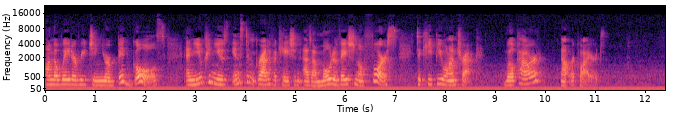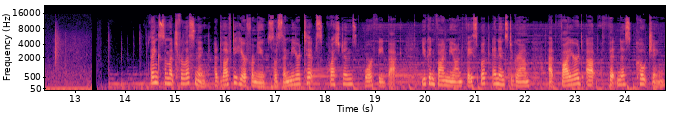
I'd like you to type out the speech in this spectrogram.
on the way to reaching your big goals, and you can use instant gratification as a motivational force to keep you on track. Willpower, not required. Thanks so much for listening. I'd love to hear from you, so send me your tips, questions, or feedback. You can find me on Facebook and Instagram at Fired Up Fitness Coaching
